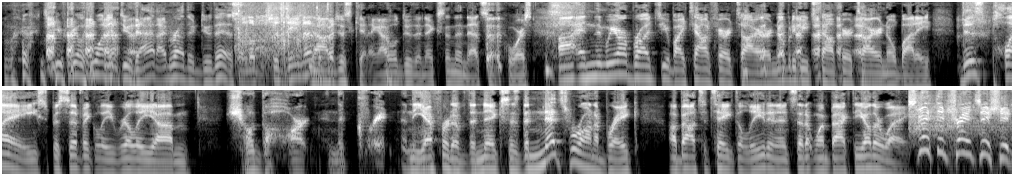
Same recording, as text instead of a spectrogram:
do you really want to do that? I'd rather do this. No, I'm just kidding. I will do the Knicks and the Nets, of course. Uh, and then we are brought to you by Town Fair Tire. Nobody beats Town Fair Tire. Nobody. This play specifically really um, showed the heart and the grit and the effort of the Knicks as the Nets were on a break about to take the lead, and instead it went back the other way. Smith in transition,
